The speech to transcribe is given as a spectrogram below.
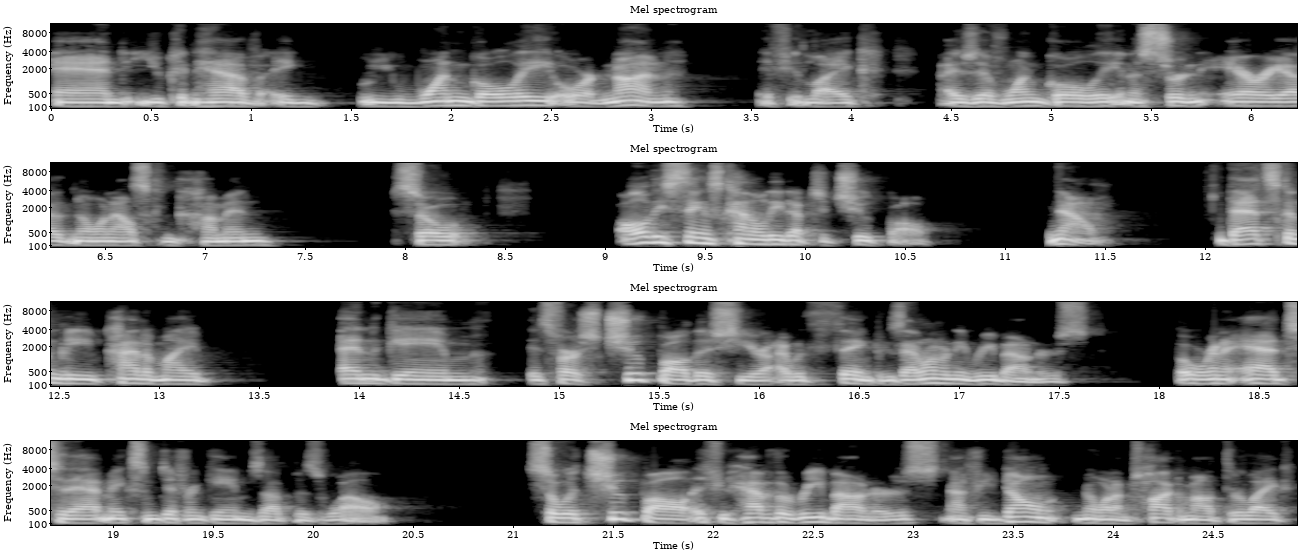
and you can have a one goalie or none if you like. I usually have one goalie in a certain area. No one else can come in. So all these things kind of lead up to tchoukball. Now, that's going to be kind of my end game as far as tchoukball this year, I would think, because I don't have any rebounders. But we're going to add to that, make some different games up as well. So with tchoukball, if you have the rebounders, now if you don't know what I'm talking about, they're like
